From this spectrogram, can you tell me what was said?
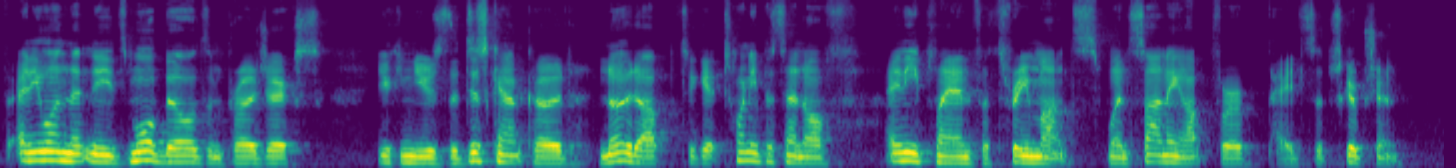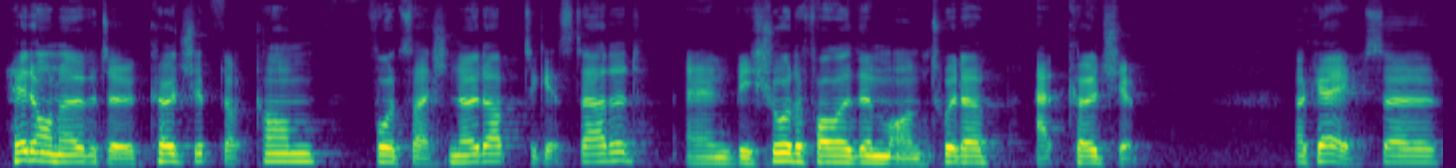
For anyone that needs more builds and projects, you can use the discount code NODEUP to get 20% off any plan for three months when signing up for a paid subscription. Head on over to codeship.com forward slash NodeUp to get started and be sure to follow them on Twitter at CodeShip. Okay, so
